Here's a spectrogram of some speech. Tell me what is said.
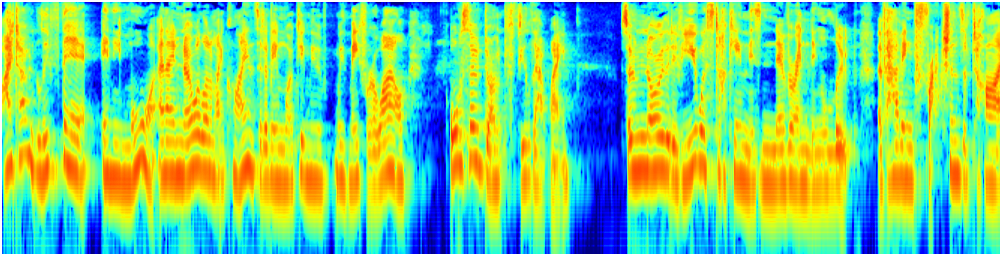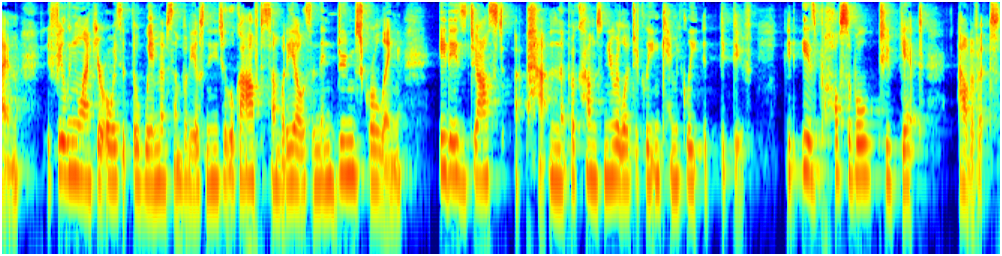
I don't live there anymore. And I know a lot of my clients that have been working with, me for a while also don't feel that way. So know that if you are stuck in this never ending loop of having fractions of time, feeling like you're always at the whim of somebody else, needing to look after somebody else, and then doom scrolling, it is just a pattern that becomes neurologically and chemically addictive. It is possible to get out of it.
